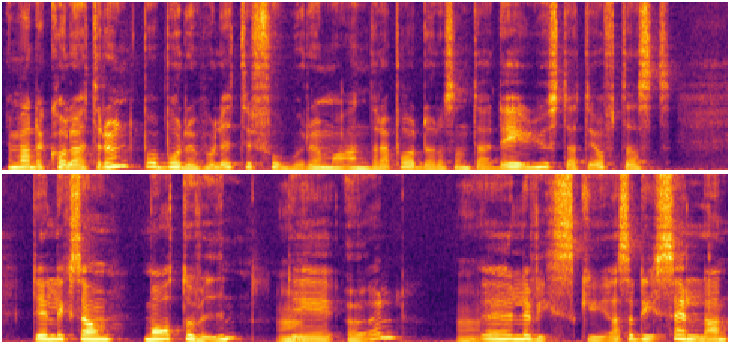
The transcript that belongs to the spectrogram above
när man har kollat runt på både på lite forum och andra poddar och sånt där. Det är ju just att det är oftast det är liksom mat och vin, Mm. det är öl Mm. eller whisky. Alltså det är sällan,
